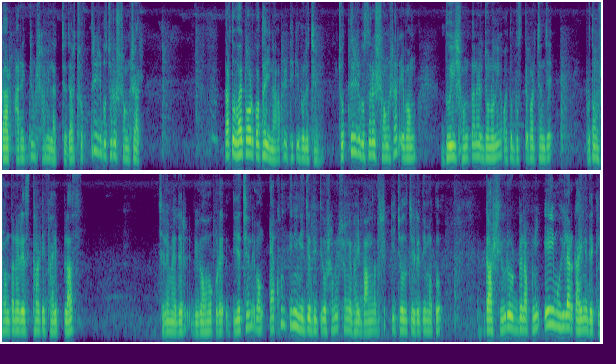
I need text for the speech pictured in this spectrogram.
তার আরেকজন স্বামী লাগছে যার ছত্রিশ বছরের সংসার। তার তো ভয় পাওয়ার কথাই না আপনি ঠিকই বলেছেন। ছত্রিশ বছরের সংসার এবং দুই সন্তানের জননী হয়তো বুঝতে পারছেন যে প্রথম সন্তানের এজ থার্টি ফাইভ প্লাস ছেলে মেয়েদের বিবাহ করে দিয়েছেন এবং এখন তিনি নিজে দ্বিতীয় স্বামীর সঙ্গে ভাই বাংলাদেশে কি চলছে রীতিমতো? গা শিউরে উঠবেন আপনি। এই মহিলার কাহিনী দেখলে।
